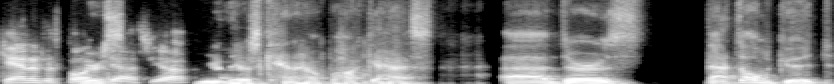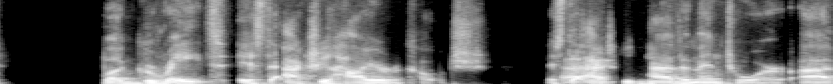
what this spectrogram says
Canada's podcast. There's, yeah. There's Canada podcast. Uh, there's that's all good, but great is to actually hire a coach. Is to okay. actually have a mentor. Uh,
